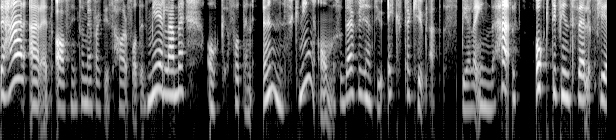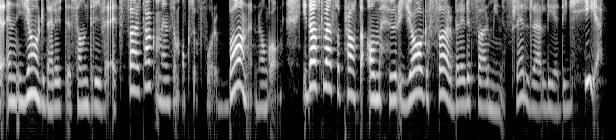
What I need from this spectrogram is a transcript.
Det här är ett avsnitt som jag faktiskt har fått ett meddelande och fått en önskning om så därför känns det ju extra kul att spela in det här. Och det finns väl fler än jag där ute som driver ett företag men som också får barn någon gång. Idag ska vi alltså prata om hur jag förberedde för min föräldraledighet.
